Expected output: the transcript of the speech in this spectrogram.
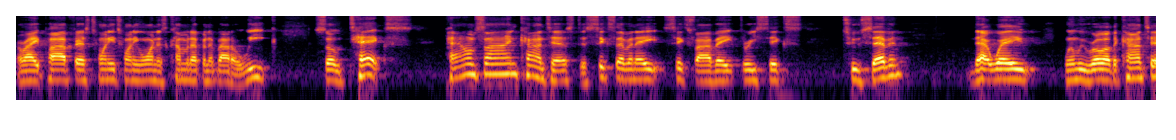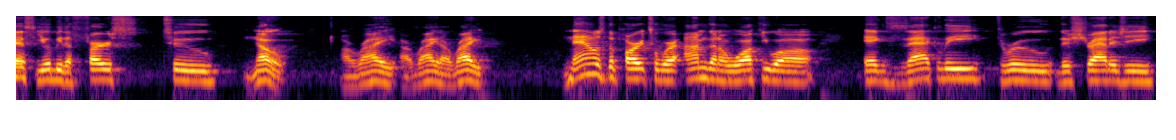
all right, Podfest 2021 is coming up in about a week. So text pound sign contest to 678 658 3627. That way, when we roll out the contest, you'll be the first to know. All right, all right, all right. Now's the part to where I'm going to walk you all exactly through the strategy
